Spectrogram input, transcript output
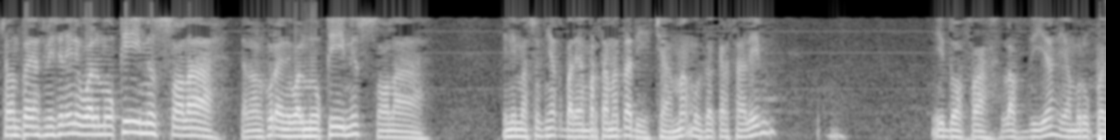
contoh yang semisal ini wal muqimis shalah dalam Al-Qur'an wal muqimis shalah ini masuknya kepada yang pertama tadi jamak muzakkar salim idofah lafdiyah yang berupa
